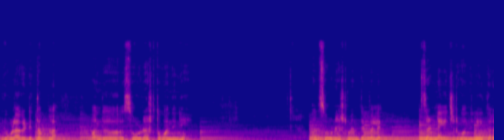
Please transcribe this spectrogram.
ಇದು ಉಳ್ಳಾಗಡ್ಡಿ ತಪ್ಪಲ ಒಂದು ಸೂಡಷ್ಟು ತೊಗೊಂಡಿನಿ. ಒಂದು ಸೂಡಷ್ಟು ಮೆಂತೆ ಪಲ್ಲೆ ಸಣ್ಣಗೆ ಹೆಚ್ಚಿಟ್ಕೊಂಡಿನಿ ಈ ಥರ.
